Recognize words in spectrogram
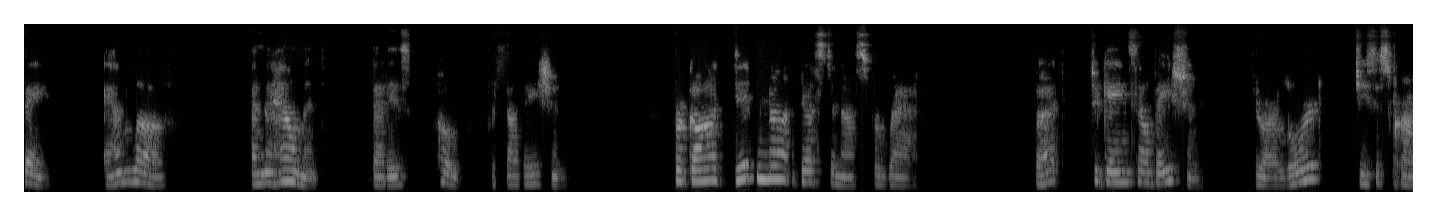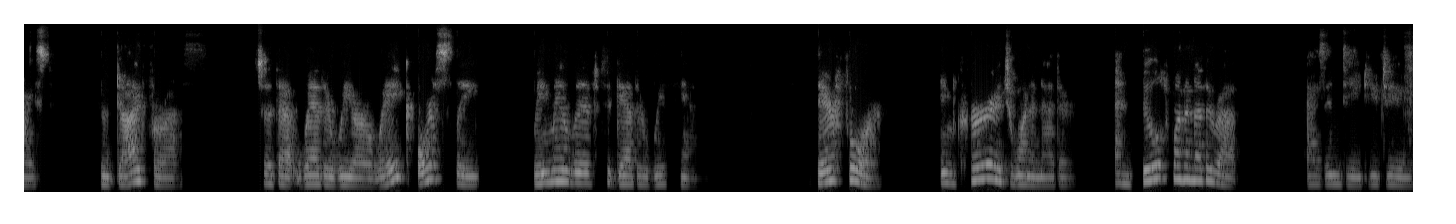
faith and love, and the helmet that is hope for salvation. For God did not destine us for wrath, but to gain salvation through our Lord Jesus Christ, who died for us, so that whether we are awake or asleep, we may live together with him. Therefore, encourage one another and build one another up as indeed you do.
